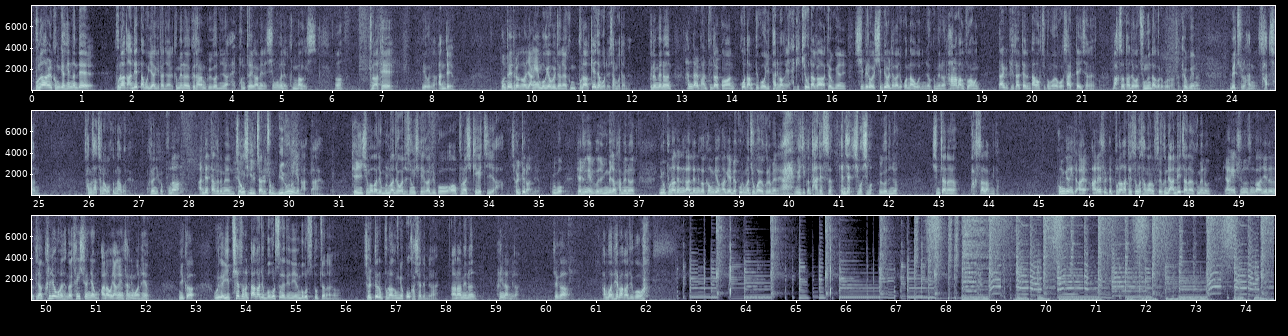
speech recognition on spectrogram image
분화를 금경했는데 분화가 안 됐다고 이야기를 하잖아요. 그러면은 그 사람. 아이, 본토에 가면 심으면 금방 씨, 어 분화돼 이거거든 안 돼요. 본토에 들어가서 양행 목욕을잖아요. 그럼 분화가 깨져버려요. 잘못하면. 그러면은 한 달 반, 두 달 동안 꽃 안 피고 이파리만 이렇게 키우다가 결국에는 11월, 12월 돼가지고 꽃 나오거든요. 그러면은 하나방, 두방 딸기 비쌀 때는 따먹지도 못하고 쌀 때 있잖아요. 막 쏟아져가 죽는다 그러고 나서 결국에는 매출을 한 4천, 3, 4천 하고 끝나버려요. 그러니까 분화 안 됐다 그러면 정식 일자를 좀 미루는 게 나, 나아요. 개인 심어가지고 물만 줘가지고 정식 해가지고 어, 분화시키겠지. 아, 절대로 안 돼요. 그리고 개중에 그거는 육매장 가면은 이거 분화됐는가 안 됐는가 검경하게 몇 그루만 줘봐요. 그러면 아 우리 집 건 다 됐어. 괜찮아 심어 심어 그러거든요. 심잖아요. 박살납니다. 검경이 안- 안 했을 때 분화가 됐으면 상관없어요. 근데 안 됐잖아요. 그러면은 양액 주는 순간 얘들은 그냥 클려고만 생각해. 생실행량 안 하고 양액상량만 해요. 그러니까 우리가 입채소는 따가지고 먹을 수라 되는 얘는 먹을 수도 없잖아요. 절대로 분화 검경 꼭 하셔야 됩니다. 안 하면은 큰일 납니다. 제가 한번 해봐가지고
